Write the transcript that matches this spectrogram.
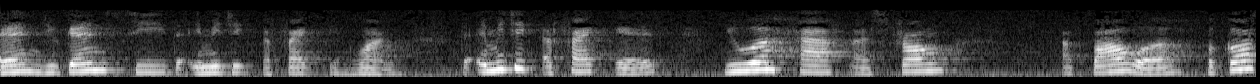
then you can see the immediate effect in one. The immediate effect is you will have a strong a power because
